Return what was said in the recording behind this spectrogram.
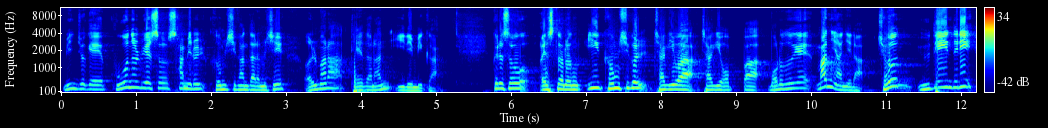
민족의 구원을 위해서 3일을 금식한다는 것이 얼마나 대단한 일입니까? 그래서 에스더는 이 금식을 자기와 자기 오빠 모르드게만이 아니라 전 유대인들이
